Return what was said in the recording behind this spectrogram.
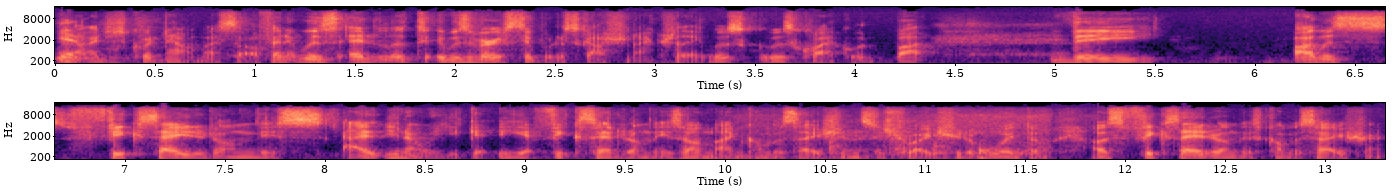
Yeah, I just couldn't help myself, and it was it looked it was a very simple discussion actually. It was it was quite good, but the I was fixated on this. You know, you get you get fixated on these online conversations, which you should avoid them. I was fixated on this conversation,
